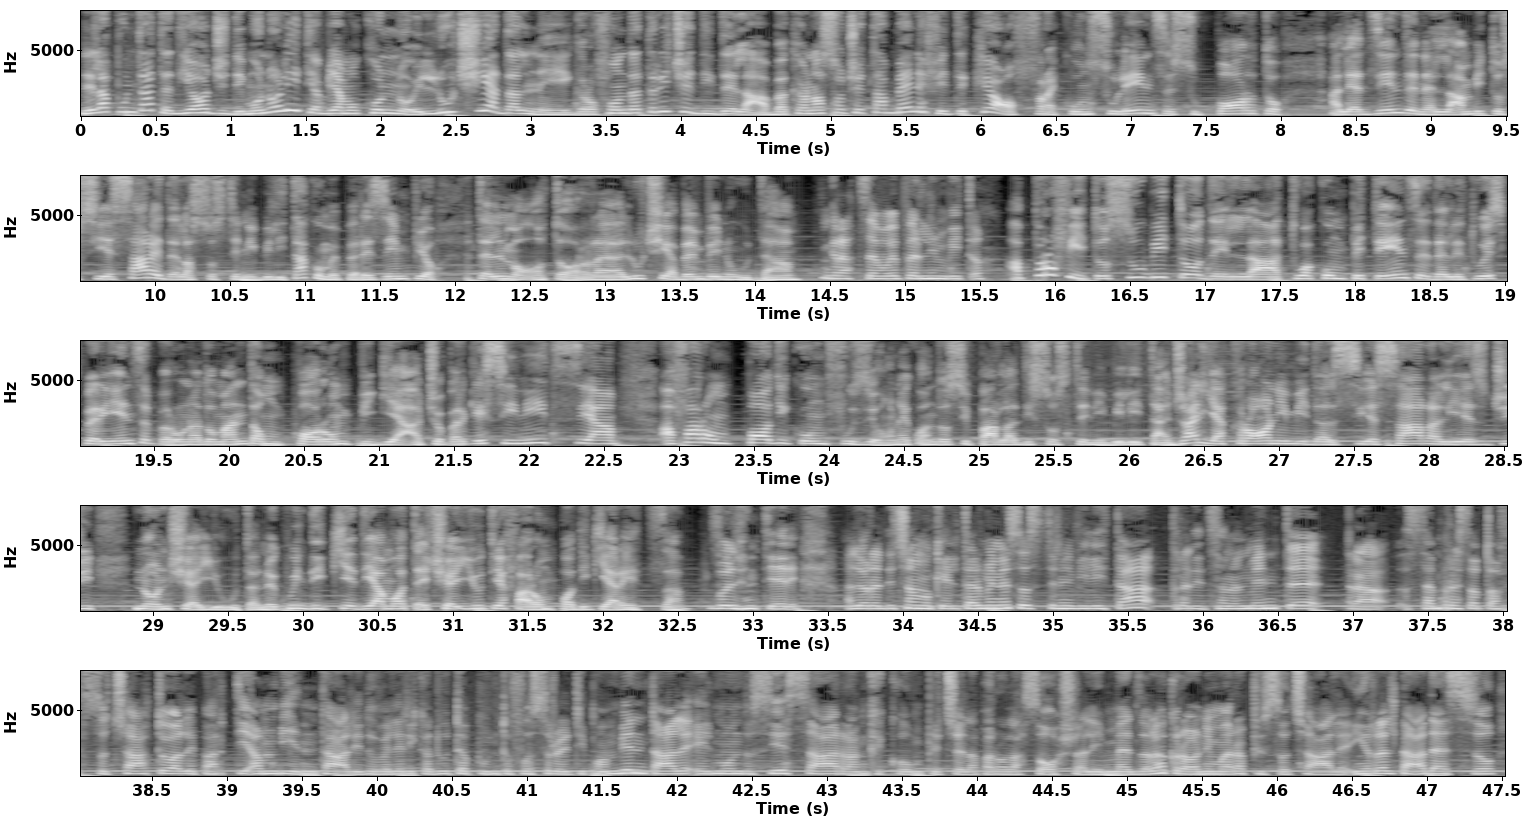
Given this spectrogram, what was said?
Nella puntata di oggi di Monoliti abbiamo con noi Lucia Dal Negro, fondatrice di The Lab, che è una società benefit che offre consulenze e supporto alle aziende nell'ambito CSR e della sostenibilità, come per esempio Telmotor. Lucia, benvenuta. Grazie a voi per l'invito. Approfitto subito della tua competenza e delle tue esperienze per una domanda un po' rompighiaccio, perché si inizia a fare un po' di confusione quando si parla di sostenibilità. Già gli acronimi dal CSR all'ESG non ci aiutano quindi chiediamo a te, ci aiuti a fare un po' di chiarezza. Volentieri. Allora diciamo che il termine sostenibilità tradizionalmente era sempre stato associato alle parti ambientali, dove le ricadute appunto fossero di tipo ambientale e il mondo CSR, anche complice la parola social in mezzo all'acronimo, era più sociale. In realtà adesso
